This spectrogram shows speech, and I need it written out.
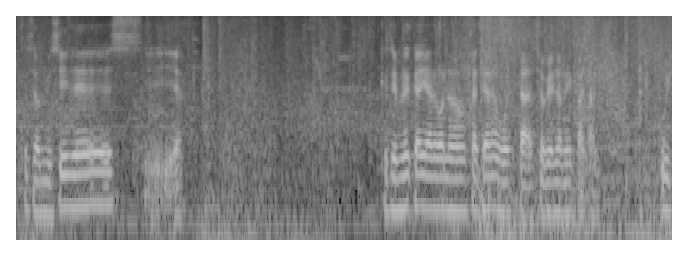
Estos son misiles y ya. Que siempre que hay algo nuevo que tenga, gusta subiendo mi canal. Uy.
